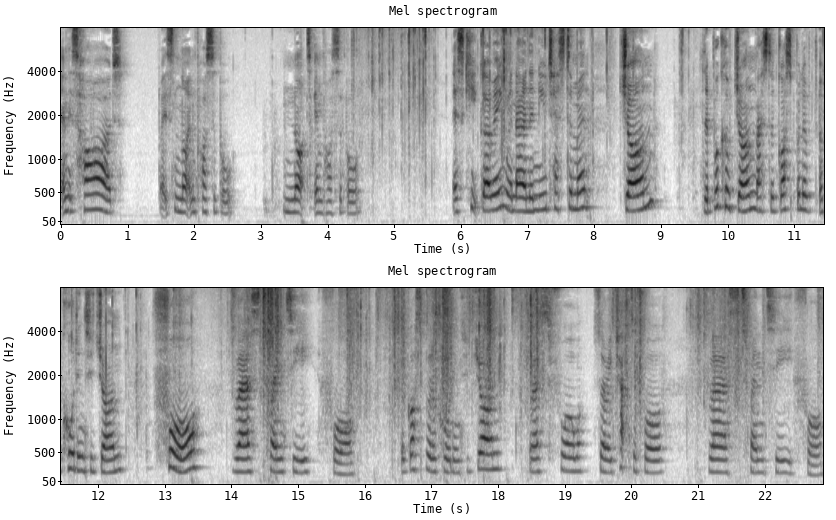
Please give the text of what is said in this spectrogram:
And it's hard, but it's not impossible. Not impossible. Let's keep going. We're now in the New Testament. John, the book of John, that's the Gospel of according to John 4, verse 24. The Gospel according to John, verse 4, sorry, chapter 4, verse 24.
